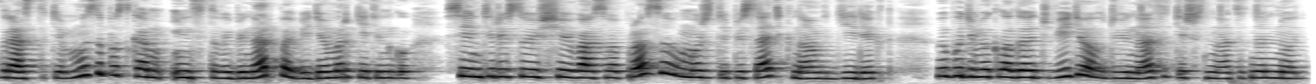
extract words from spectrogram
Здравствуйте! Мы запускаем инста-вебинар по видеомаркетингу. Все интересующие вас вопросы вы можете писать к нам в директ. Мы будем выкладывать видео в 12 и 16.00.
